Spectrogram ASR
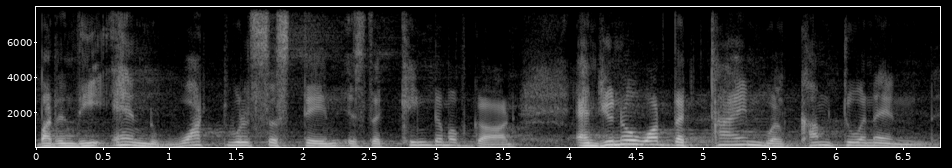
But in the end, what will sustain is the kingdom of God. And you know what? The time will come to an end.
